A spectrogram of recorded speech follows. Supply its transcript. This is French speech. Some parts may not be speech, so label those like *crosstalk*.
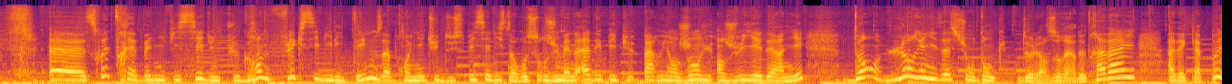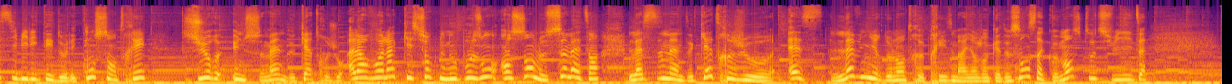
euh, souhaiteraient bénéficier d'une plus grande flexibilité. Nous apprend une étude du spécialiste en ressources humaines ADP parue en, en juillet dernier dans l'organisation donc de leurs horaires de travail, avec la possibilité de les concentrer sur une semaine de 4 jours. Alors voilà, question que nous nous posons ensemble ce matin. La semaine de 4 jours, est-ce l'avenir de l'entreprise? Marie-Jean Cadesson, ça commence tout de suite.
